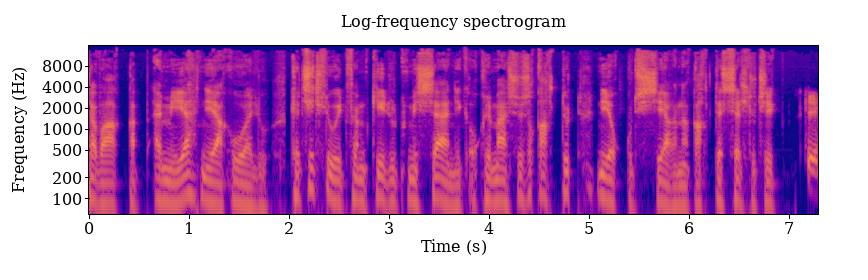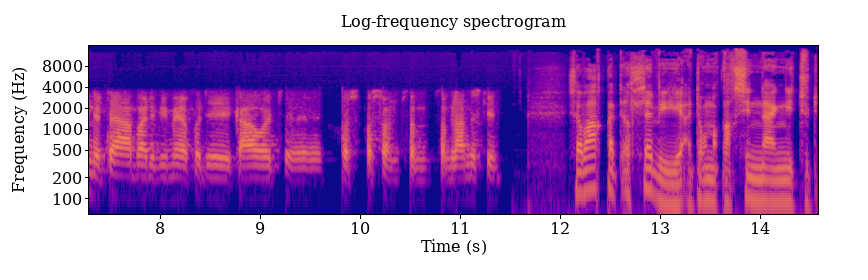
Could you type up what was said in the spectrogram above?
савааққап амиа ниақуалу катиллуит 5 килот миссааник оқимаассусеқартут ниоққутиссиаринеқартассаллутик Skinnet, der arbejder vi med at få det gavet øh, og, og som, som, som lammeskin. савааққат ерлавиги аторнеқарсинаангитсут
